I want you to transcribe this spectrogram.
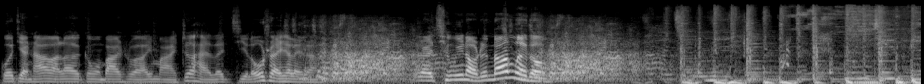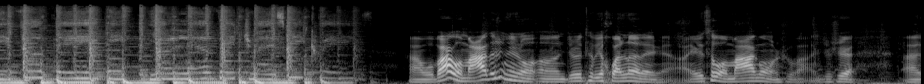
给我检查完了，跟我爸说：“哎呀妈呀，这孩子几楼摔下来的？有点轻微脑震荡了都。”啊，我爸我妈都是那种嗯，就是特别欢乐的人啊。有一次我妈跟我说，就是。啊，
